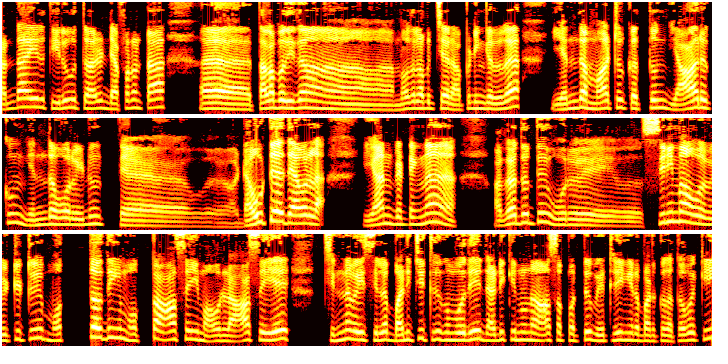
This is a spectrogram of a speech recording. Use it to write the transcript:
ரெண்டாயிரத்தி இருபத்தாறு டெஃபினட்டாக தளபதி தான் முதலமைச்சர் அப்படிங்கிறதுல எந்த மாற்று கத்தும் யாருக்கும் எந்த ஒரு இதுவும் டவுட்டே தேவையில்ல. ஏன்னு கேட்டிங்கன்னா அதாவது ஒரு சினிமாவை விட்டுட்டு மொத்தத்தையும் மொத்த ஆசையும் அவரோட ஆசையே சின்ன வயசுல படிச்சிட்டு இருக்கும்போதே நடிக்கணும்னு ஆசைப்பட்டு வெற்றிங்கிற படத்துல துவக்கி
